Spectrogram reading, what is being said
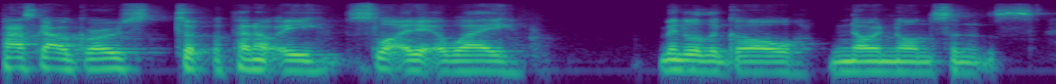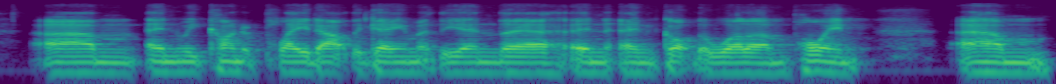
Pascal Gross took the penalty, slotted it away, middle of the goal, no nonsense. Um, and we kind of played out the game at the end there and, and got the well earned point. Um,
